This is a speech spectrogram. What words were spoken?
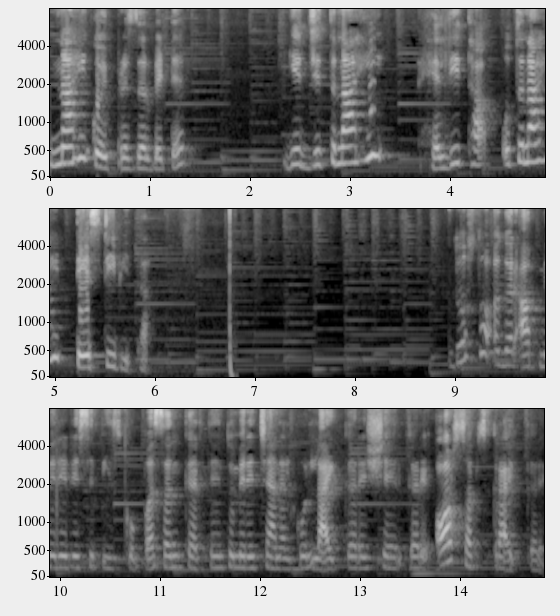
ना ही कोई प्रिजर्वेटिव ये जितना ही हेल्दी था, उतना ही टेस्टी भी था। दोस्तों, अगर आप मेरे रेसिपीज़ को पसंद करते हैं तो मेरे चैनल को लाइक करें शेयर करें और सब्सक्राइब करें,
